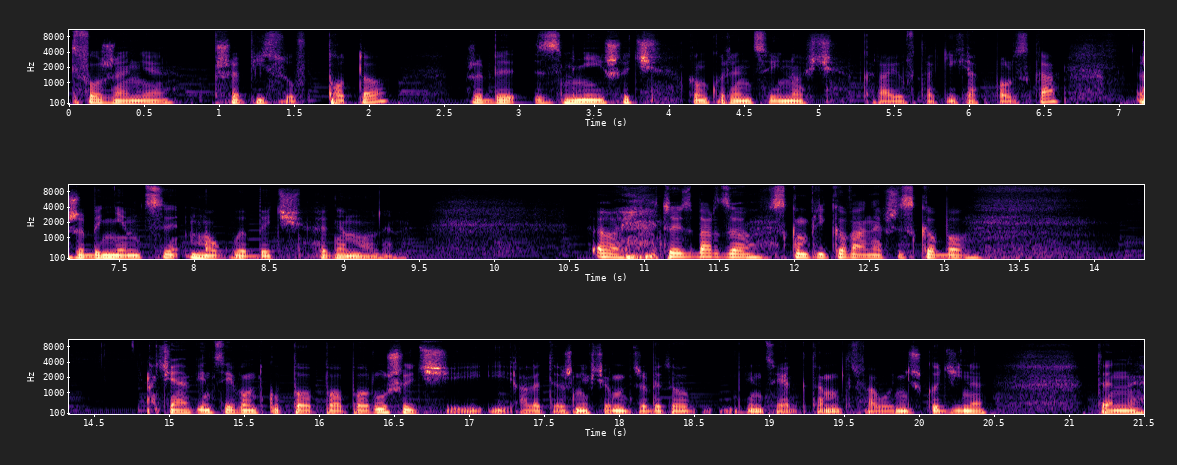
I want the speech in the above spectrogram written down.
tworzenie przepisów po to, żeby zmniejszyć konkurencyjność krajów takich jak Polska, żeby Niemcy mogły być hegemonem. Oj, to jest bardzo skomplikowane wszystko, bo chciałem więcej wątków po, po, poruszyć, i, i, ale też nie chciałbym, żeby to więcej jak tam trwało niż godzinę ten,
